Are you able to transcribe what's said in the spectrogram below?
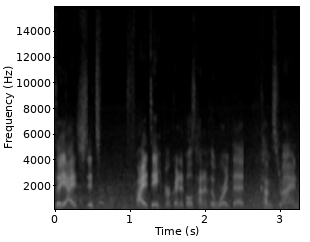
so yeah, it's, it's I'd say hypocritical is kind of the word that comes to mind.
